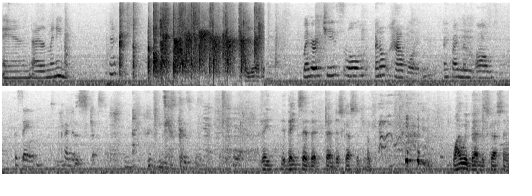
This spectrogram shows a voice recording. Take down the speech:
and I love my name. Yeah. My favorite cheese? Well, I don't have one. I find them all the same, kind of. They, they said that that disgusted him. Why would that disgust him?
